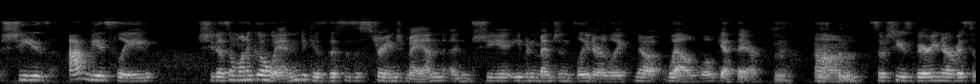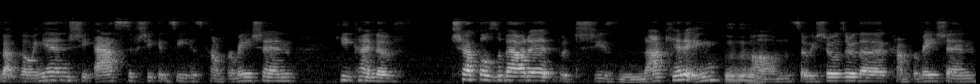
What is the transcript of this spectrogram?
she's obviously she doesn't want to go in because this is a strange man, and she even mentions later, like, no, well, we'll get there. Mm. Um, so she's very nervous about going in. She asks if she can see his confirmation. He kind of chuckles about it, but she's not kidding. Mhm. Um, so he shows her the confirmation.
